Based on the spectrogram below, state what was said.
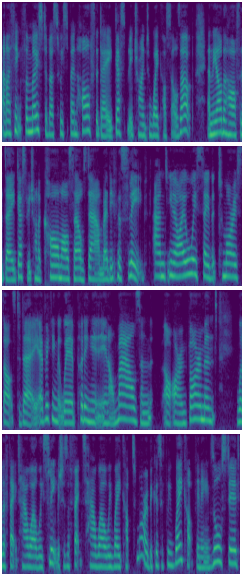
And I think for most of us, we spend half the day desperately trying to wake ourselves up and the other half the day desperately trying to calm ourselves down, ready for sleep. And, you know, I always say that tomorrow starts today. Everything that we're putting in, in our mouths and our, our environment will affect how well we sleep, which is affects how well we wake up tomorrow. Because if we wake up feeling exhausted,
